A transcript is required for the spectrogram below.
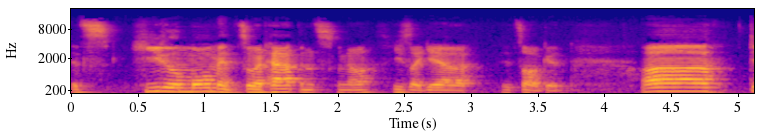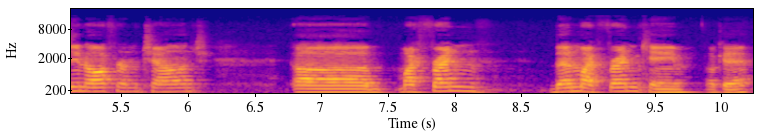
it's heat of the moment, so it happens. You know, he's like, yeah, it's all good. Uh, didn't offer him a challenge. Uh, my friend, then my friend came. Okay,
